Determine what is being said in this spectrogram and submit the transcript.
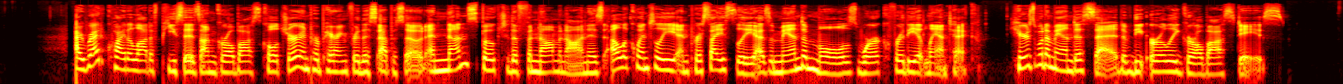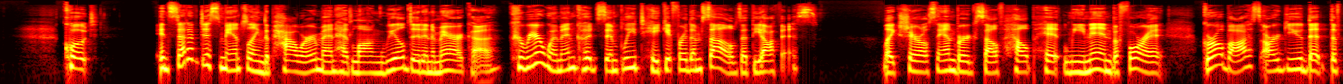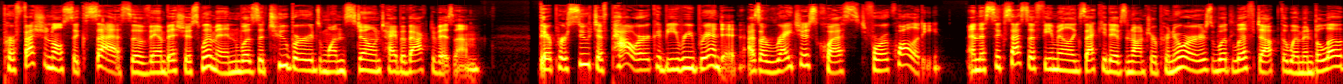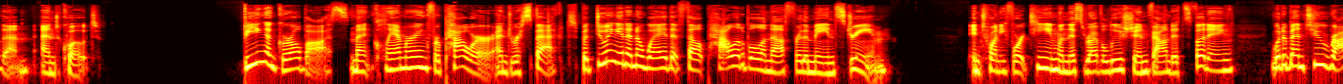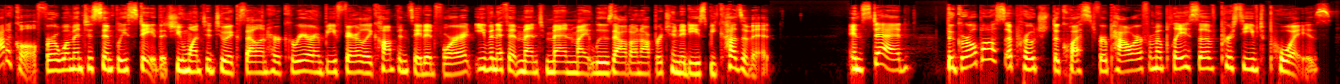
I read quite a lot of pieces on girl boss culture in preparing for this episode, and none spoke to the phenomenon as eloquently and precisely as Amanda Mull's work for The Atlantic. Here's what Amanda said of the early girl boss days. Quote, Instead of dismantling the power men had long wielded in America, career women could simply take it for themselves at the office. Like Sheryl Sandberg's self help hit Lean In before it, Girl Boss argued that the professional success of ambitious women was a two birds, one stone type of activism. Their pursuit of power could be rebranded as a righteous quest for equality, and the success of female executives and entrepreneurs would lift up the women below them. End quote. Being a girl boss meant clamoring for power and respect, but doing it in a way that felt palatable enough for the mainstream. In 2014, when this revolution found its footing, it would have been too radical for a woman to simply state that she wanted to excel in her career and be fairly compensated for it, even if it meant men might lose out on opportunities because of it. Instead, the girl boss approached the quest for power from a place of perceived poise.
